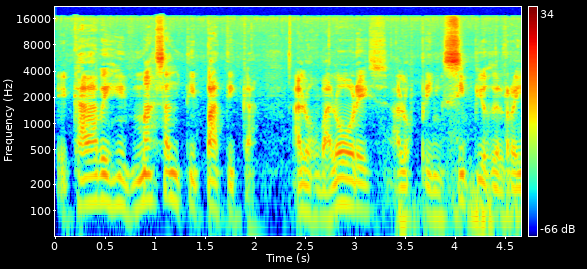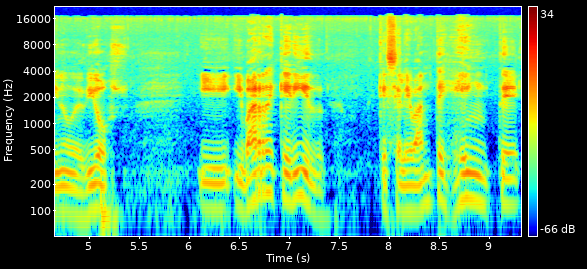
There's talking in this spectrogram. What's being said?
eh, cada vez es más antipática a los valores, a los principios del reino de Dios. Y, va a requerir que se levante gente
